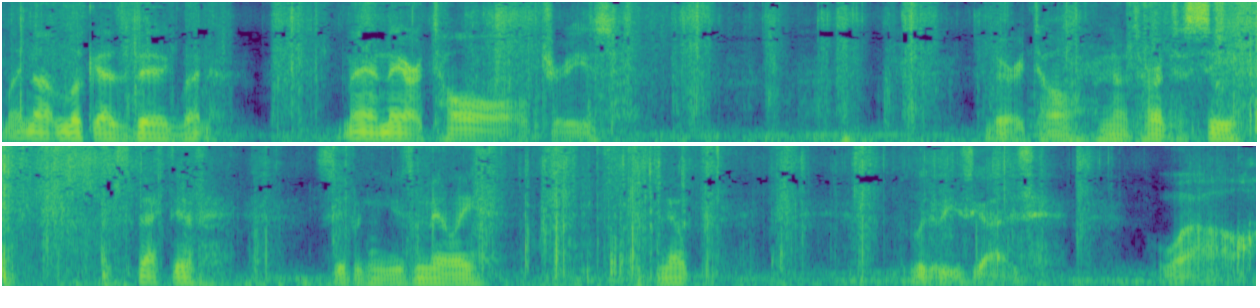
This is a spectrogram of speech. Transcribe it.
Might not look as big, but man, they are tall trees. Very tall. I know it's hard to see perspective. Let's see if we can use Millie. Nope. Look at these guys. Wow.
